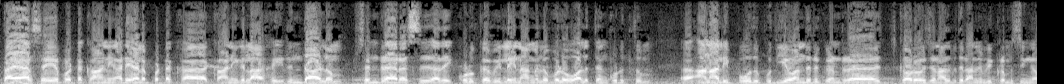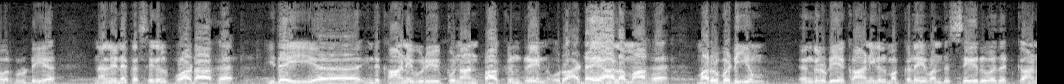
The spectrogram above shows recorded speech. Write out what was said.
தயார் செய்யப்பட்ட காணி அடையாளப்பட்ட கா- காணிகளாக இருந்தாலும் சென்ற அரசு அதை கொடுக்கவில்லை. நாங்கள் எவ்வளவு அழுத்தம் கொடுத்தும் ஆனால் இப்போது புதிய வந்திருக்கின்ற கௌரவ ஜனாதிபதி ரணில் விக்ரமசிங் அவர்களுடைய நல்லிணக்க செயல்பாடாக இதை இந்த காணி விடுவிப்பு நான் பார்க்கின்றேன். ஒரு அடையாளமாக மறுபடியும் எங்களுடைய காணிகள் மக்களை வந்து சேருவதற்கான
